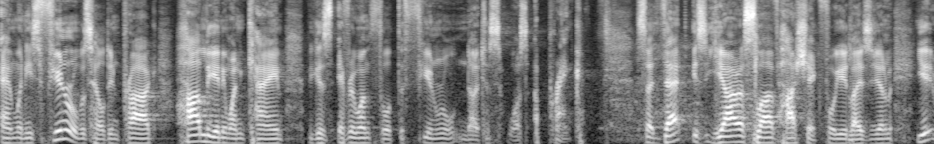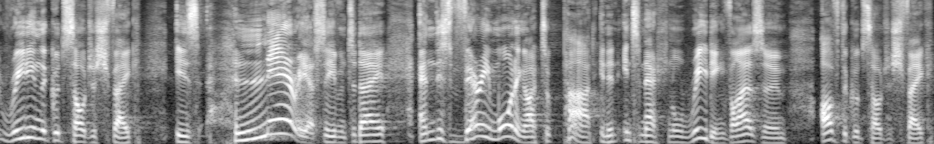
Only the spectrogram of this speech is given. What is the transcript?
And when his funeral was held in Prague, hardly anyone came because everyone thought the funeral notice was a prank. So that is Jaroslav Hasek for you, ladies and gentlemen. You, reading The Good Soldier Schweik is hilarious even today. And this very morning, I took part in an international reading via Zoom of The Good Soldier Schweik,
